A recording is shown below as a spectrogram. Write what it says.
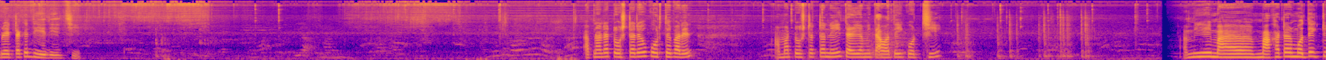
ব্রেডটাকে দিয়ে দিয়েছি। আপনারা টোস্টারেও করতে পারেন। আমার টোস্টারটা নেই, তাই আমি তাওয়াতেই করছি। আমি এই মাখাটার মধ্যে একটু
